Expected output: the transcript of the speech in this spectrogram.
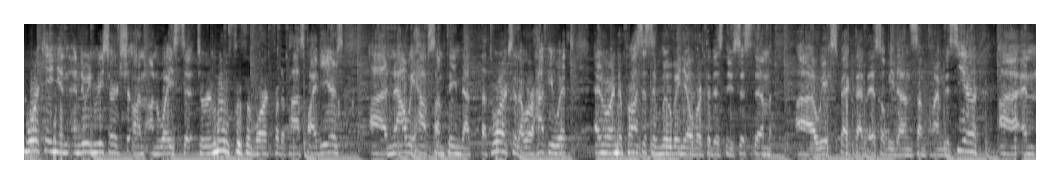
working and, and, doing research on, on ways to, to remove proof of work for the past five years. Uh, now we have something that, that works and that we're happy with, and we're in the process of moving over to this new system. Uh, we expect that this will be done sometime this year, uh, and,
